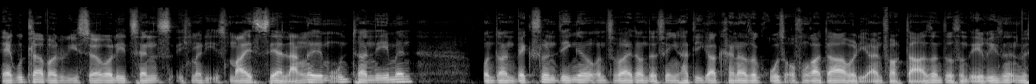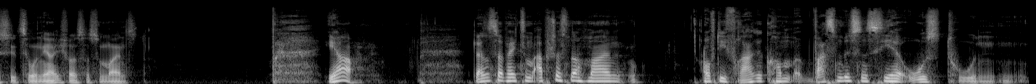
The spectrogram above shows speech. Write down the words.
ja gut, klar, weil du die Serverlizenz, ich meine, die ist meist sehr lange im Unternehmen und dann wechseln Dinge und so weiter und deswegen hat die gar keiner so groß auf dem Radar, weil die einfach da sind. Das sind eh Rieseninvestitionen. Ja, ich weiß, was du meinst. Ja, lass uns da vielleicht zum Abschluss nochmal auf die Frage kommen, was müssen CROs tun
